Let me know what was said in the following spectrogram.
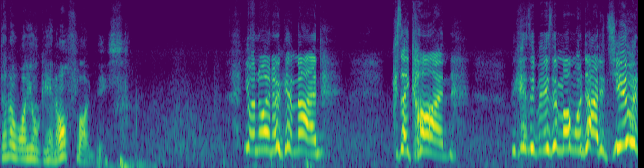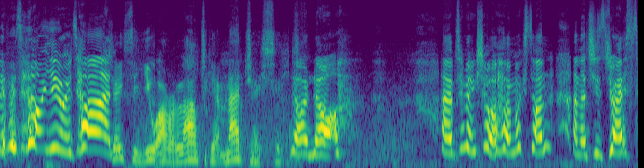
Don't know why you're getting off like this. You know I don't get mad? Because I can't. Because if it isn't mum or dad, it's you, and if it's not you, it's her. JC, you are allowed to get mad, JC. No, I'm not. I have to make sure her homework's done and that she's dressed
